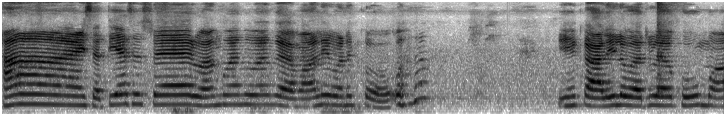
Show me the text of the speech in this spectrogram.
hi Sathya sister வாங்க வாங்க வாங்க. மாலை வணக்கம். ஏன் காலையில் வரல? போமா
